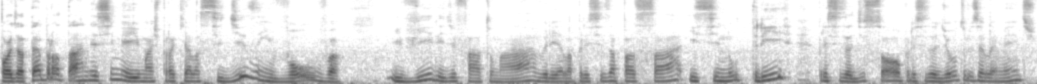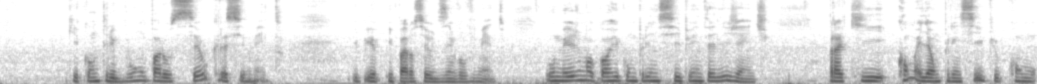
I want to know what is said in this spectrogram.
pode até brotar nesse meio, mas para que ela se desenvolva, e vire de fato uma árvore, ela precisa passar e se nutrir, precisa de sol, precisa de outros elementos que contribuam para o seu crescimento e, e para o seu desenvolvimento. O mesmo ocorre com o princípio inteligente. Para que, como ele é um princípio, como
